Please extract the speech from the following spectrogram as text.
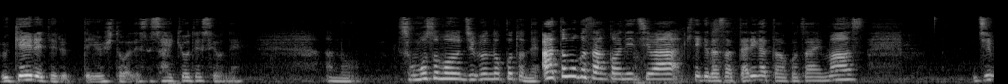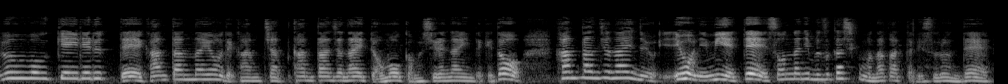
受け入れてるっていう人はですね最強ですよね。あのそもそも自分のことね。あともこさんこんにちは。来てくださってありがとうございます。自分を受け入れるって簡単なようで簡単じゃないって思うかもしれないんだけど簡単じゃないのように見えてそんなに難しくもなかったりするんで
